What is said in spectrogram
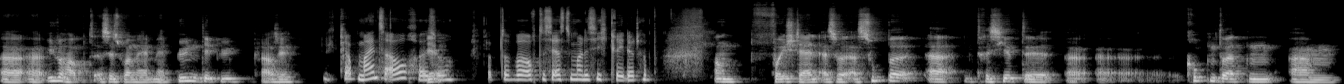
Äh, äh, überhaupt. Also es war mein, mein Bühnendebüt quasi. Ich glaube, meins auch. Also ja. ich glaube, da war auch das erste Mal, dass ich geredet habe. Und voll steil. Also eine super äh, interessierte äh, äh, Gruppen dort. Ähm,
